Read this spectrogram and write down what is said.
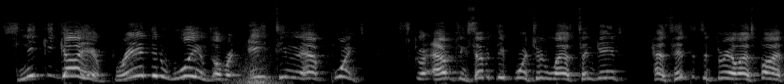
sneaky guy here, Brandon Williams, over 18 and a half points, averaging 17.2 in the last 10 games, has hit this in three of the last five.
